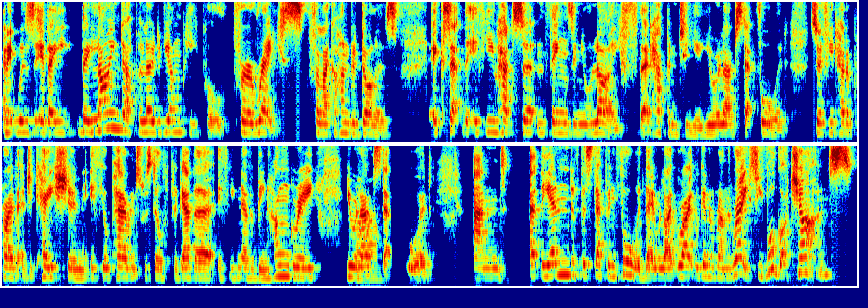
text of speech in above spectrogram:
And it was they they lined up a load of young people for a race for like a hundred dollars, except that if you had certain things in your life that had happened to you, you were allowed to step forward. So if you'd had a private education, if your parents were still together, if you'd never been hungry, you were oh, allowed oh, wow. to step forward. And at the end of the stepping forward, they were like, right, we're going to run the race. You've all got a chance.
